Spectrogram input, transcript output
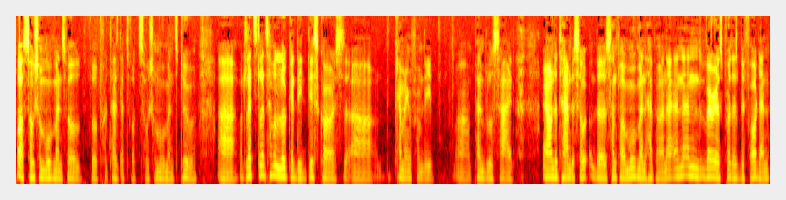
well, social movements will, will protest. That's what social movements do. Uh, but let's let's have a look at the discourse uh, coming from the uh, Pan Blue side around the time the so, the Sunflower Movement happened and and various protests before then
